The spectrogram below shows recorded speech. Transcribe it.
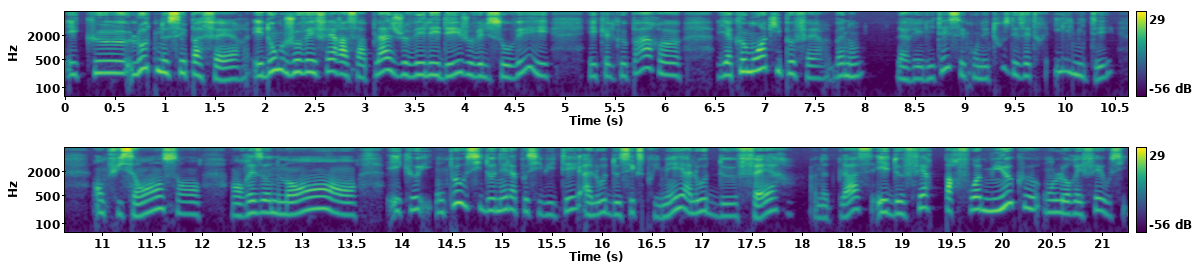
et que l'autre ne sait pas faire. Et donc je vais faire à sa place, je vais l'aider, je vais le sauver, et, quelque part, euh, il n'y a que moi qui peux faire. Ben non. La réalité, c'est qu'on est tous des êtres illimités, en puissance, en, raisonnement, et qu'on peut aussi donner la possibilité à l'autre de s'exprimer, à l'autre de faire à notre place, et de faire parfois mieux qu'on l'aurait fait aussi.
